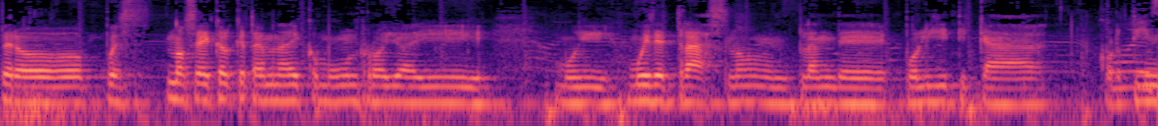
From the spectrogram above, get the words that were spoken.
Pero, pues, no sé, creo que también hay como un rollo ahí muy, muy detrás, ¿no? En plan de política, cortinas.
